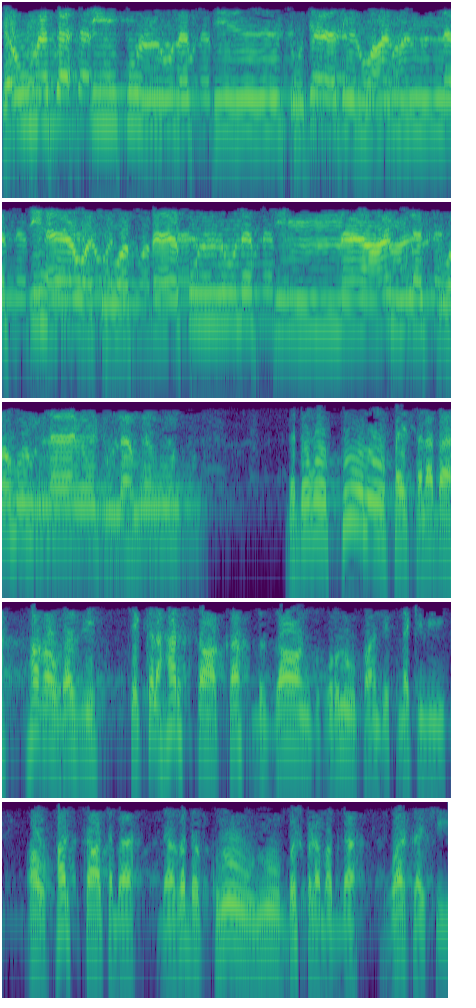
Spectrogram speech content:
يوم تأتي كل نفس تجادل عن نفسها وتوفى كل نفس ما عملت وهم لا يظلمون د دغو ټولو فیصله به هغه ورځ وي چې کله هر څا کس د ځان غرلو باندې نه کوي او هر څا ته به دغه د کړو یو بشپړه بدله ورکړی شي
